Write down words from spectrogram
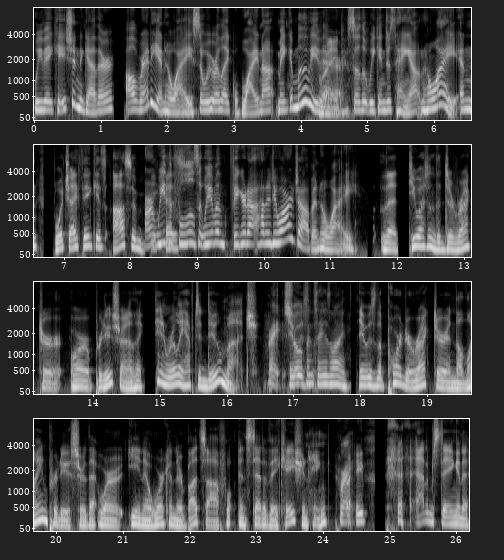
we vacation together already in Hawaii. So we were like, why not make a movie there Right. so that we can just hang out in Hawaii? And which I think is awesome. aren't we the fools that we haven't figured out how to do our job in Hawaii? That he wasn't the director or producer. I don't think he didn't really have to do much. Right. Show was up and say his line. It was the poor director and the line producer that were, you know, working their butts off instead of vacationing. Right. Adam staying in a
